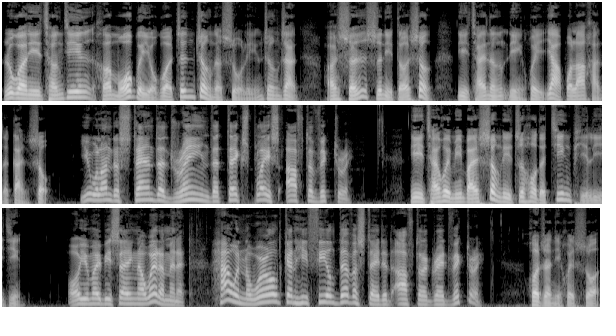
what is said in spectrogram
如果你曾经和魔鬼有过真正的属灵征战，而神使你得胜，你才能领会亚伯拉罕的感受， You will understand the drain that takes place after victory. 你才会明白胜利之后的精疲力尽。 Or you may be saying, now wait a minute, how in the world can he feel devastated after a great victory? 或者你会说，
